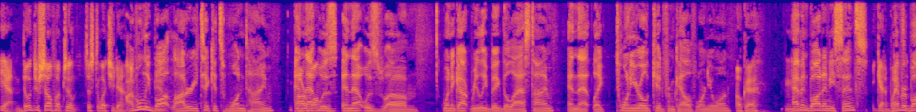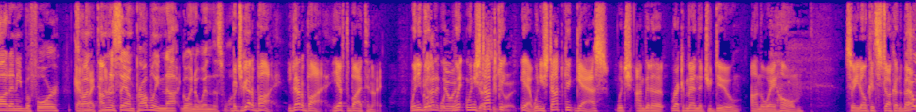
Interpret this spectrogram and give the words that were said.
yeah, build yourself up to just to let you down. I've only bought lottery tickets one time, and that was and that was um, when it got really big the last time, and that like twenty year old kid from California won. okay. Haven't bought any since. You gotta buy Never t- bought any before. So I'm, I'm going to say I'm probably not going to win this one. But you got to buy. You got to buy. You have to buy tonight. When you, You go, when, when you stop to get, it. yeah, when you stop to get gas, which I'm going to recommend that you do on the way home. so you don't get stuck on the bet That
